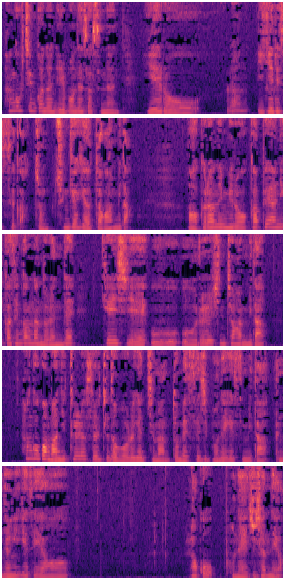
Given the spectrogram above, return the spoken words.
한국 친구는 일본에서 쓰는 이에로랑 이기리스가 좀 충격이었다고 합니다. 어, 그런 의미로 카페 하니까 생각난 노래인데 케이시의 우우우를 신청합니다. 한국어 많이 틀렸을지도 모르겠지만 또 메시지 보내겠습니다. 안녕히 계세요. 라고 보내주셨네요.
